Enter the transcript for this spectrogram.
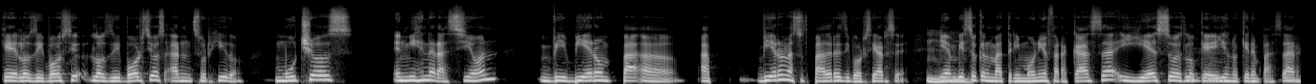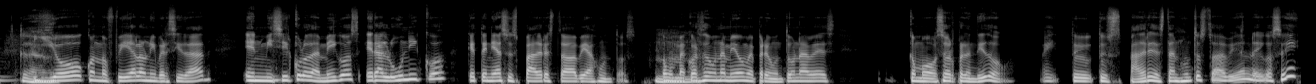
que los, divorcios, los divorcios han surgido. Muchos en mi generación vivieron, uh, vieron a sus padres divorciarse y han visto que el matrimonio fracasa y eso es lo que ellos no quieren pasar. Yo cuando fui a la universidad, en mi círculo de amigos, era el único que tenía a sus padres todavía juntos. Como me acuerdo de un amigo me preguntó una vez, como sorprendido, ¿tus padres están juntos todavía? Le digo, sí.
